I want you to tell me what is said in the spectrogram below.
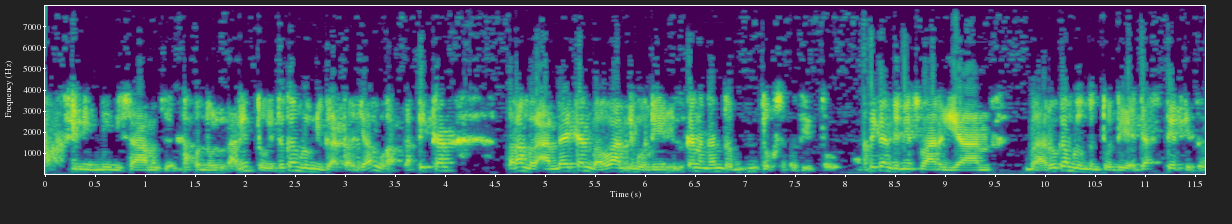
vaksin ini bisa mencegah penularan itu? Itu kan belum juga terjawab. Tapi kan orang berandaikan bahwa antibody itu kan akan terbentuk seperti itu. Tapi kan jenis varian baru kan belum tentu di adjusted gitu.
